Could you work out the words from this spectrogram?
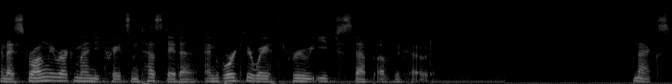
and I strongly recommend you create some test data and work your way through each step of the code. Next,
